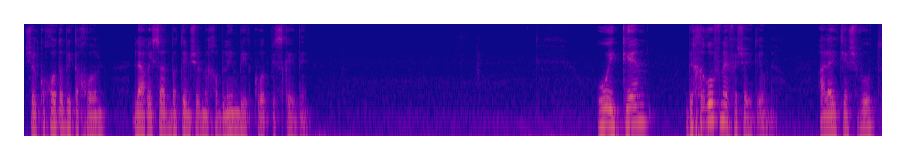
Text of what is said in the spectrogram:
של כוחות הביטחון להריסת בתים של מחבלים בעקבות פסקי דין. הוא הגן בחירוף נפש, הייתי אומר, על ההתיישבות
